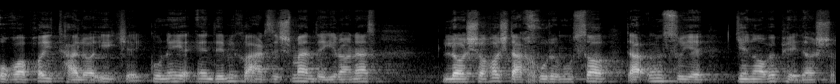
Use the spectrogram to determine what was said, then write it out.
عقاب های طلایی که گونه اندمیک و ارزشمند ایران است لاشه هاش در خور موسا در اون سوی گناوه پیدا شد.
